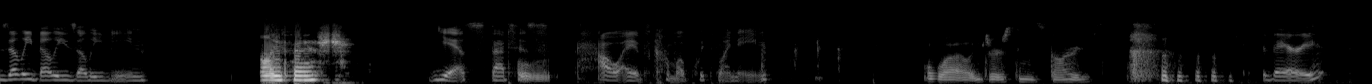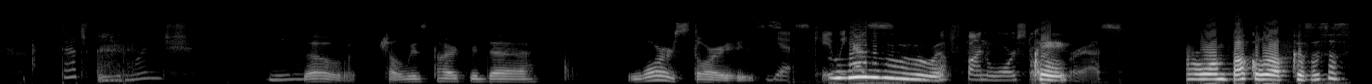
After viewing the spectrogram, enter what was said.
Zelly Belly Zelly Bean. Jellyfish. Yes, that is Oh. how I have come up with my name. Wow, interesting stories. Very. That's rude, Orange. Meanie. so, shall we start with the war stories? Yes, Kaylee has Ooh. a fun war story Okay. for us. Everyone buckle up because this is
